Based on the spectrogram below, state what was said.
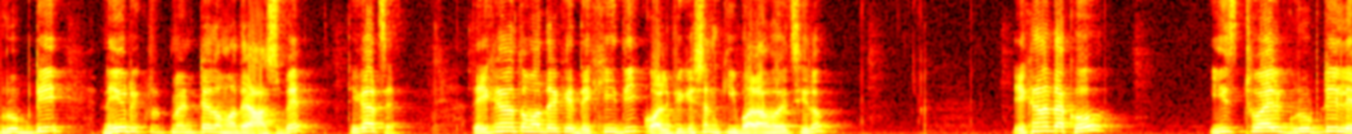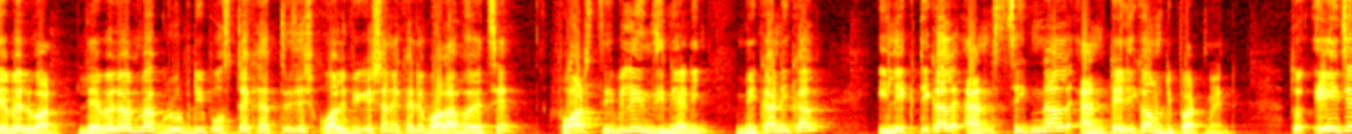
গ্রুপ ডি নিউ রিক্রুটমেন্টে তোমাদের আসবে, ঠিক আছে? তো এখানে তোমাদেরকে দেখিয়ে দিই কোয়ালিফিকেশান কী বলা হয়েছিল। এখানে দেখো ইস্ট ওয়াইল group D level one level one বা গ্রুপ ডি পোস্টের ক্ষেত্রে যে কোয়ালিফিকেশান এখানে বলা হয়েছে for civil engineering mechanical electrical and signal and telecom department তো এই যে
